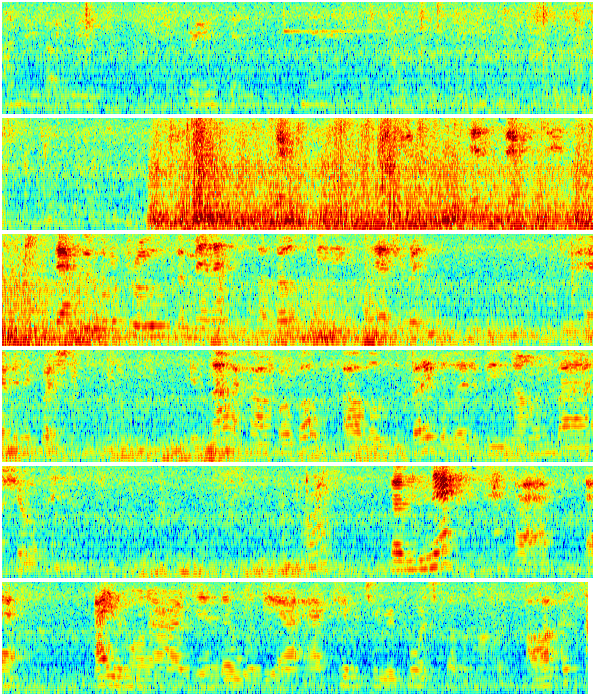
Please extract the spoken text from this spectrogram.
I move that we approve those minutes. And seconded, that we will approve the minutes of those meetings as written. Do you have any questions? If not, I call for a vote. All those in favor, let it be known by a show of hands. All right. The next a- a- item on our agenda will be our activity reports for the month of August.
